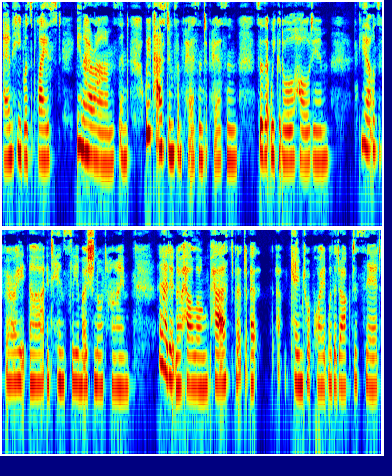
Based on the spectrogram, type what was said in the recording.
and he was placed in our arms and we passed him from person to person so that we could all hold him. Yeah, it was a very uh, intensely emotional time. And I don't know how long passed, but uh came to a point where the doctor said,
